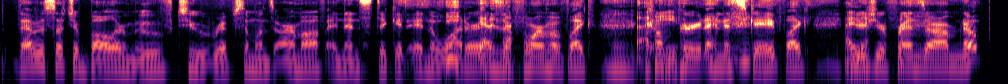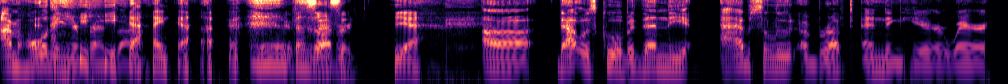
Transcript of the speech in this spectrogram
That was such a baller move to rip someone's arm off and then stick it in the water Yeah. as a form of like comfort and escape. Like, here's your friend's arm. Nope, I'm holding your friend's yeah, arm. I know. That's severed. awesome. Yeah. Uh, that was cool. But then the absolute abrupt ending here where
